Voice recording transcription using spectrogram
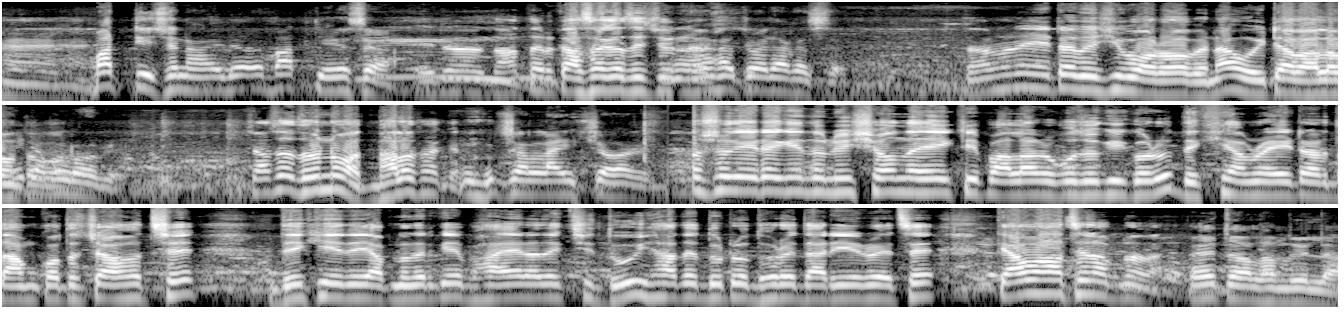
হ্যাঁ হ্যাঁ। না এটা বাড়তি গেছে এটা দাঁতের কাছাকাছি চলে হ্যাঁ চলে গেছে। তার মানে এটা বেশি বড় হবে না ওইটা ভালো মতো বড় বড়। হবে। হবে চাচা ধন্যবাদ ভালো থাকেন। ইনশাল্লাহ ইনশাল্লাহ। দর্শক এটা কিন্তু নিঃসন্দেহে একটি পালার উপযোগী গরু। দেখি আমরা এটার দাম কত চাওয়া হচ্ছে। দেখিয়ে দিই আপনাদেরকে। ভাইয়েরা দেখছি দুই হাতে দুটো ধরে দাঁড়িয়ে রয়েছে। কেমন আছেন আপনারা? এই তো আলহামদুলিল্লাহ।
